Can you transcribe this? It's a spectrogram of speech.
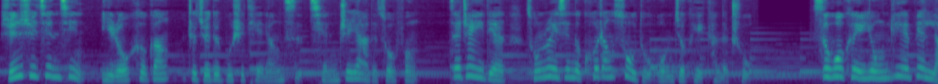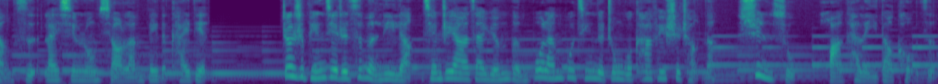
循序渐进，以柔克刚，这绝对不是铁娘子钱之亚的作风。在这一点，从瑞幸的扩张速度，我们就可以看得出，似乎可以用裂变两字来形容小蓝杯的开店。正是凭借着资本力量，钱之亚在原本波澜不惊的中国咖啡市场呢，迅速划开了一道口子。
